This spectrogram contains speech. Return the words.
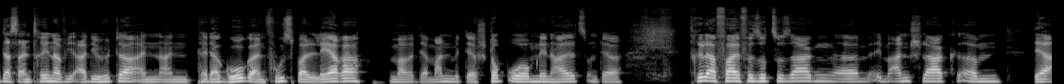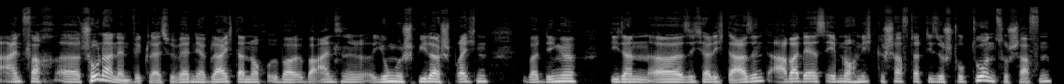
dass ein Trainer wie Adi Hütter, ein, ein Pädagoge, ein Fußballlehrer, immer der Mann mit der Stoppuhr um den Hals und der Trillerpfeife sozusagen ähm, im Anschlag, ähm, der einfach äh, schon ein Entwickler ist. Wir werden ja gleich dann noch über, über einzelne junge Spieler sprechen, über Dinge, die dann äh, sicherlich da sind, aber der es eben noch nicht geschafft hat, diese Strukturen zu schaffen.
